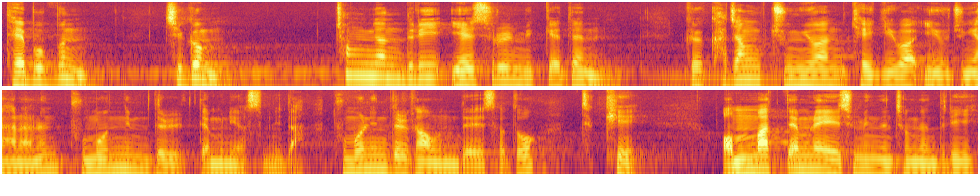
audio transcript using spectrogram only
대부분 지금 청년들이 예수를 믿게 된 그 가장 중요한 계기와 이유 중에 하나는 부모님들 때문이었습니다. 부모님들 가운데에서도 특히 엄마 때문에 예수 믿는 청년들이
